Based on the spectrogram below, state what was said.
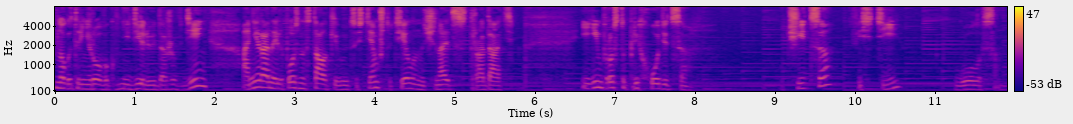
много тренировок в неделю и даже в день, они рано или поздно сталкиваются с тем, что тело начинает страдать и им просто приходится учиться вести голосом.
